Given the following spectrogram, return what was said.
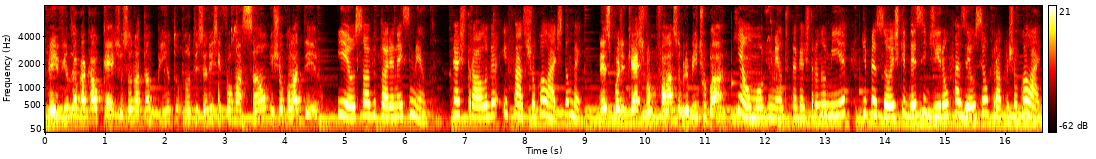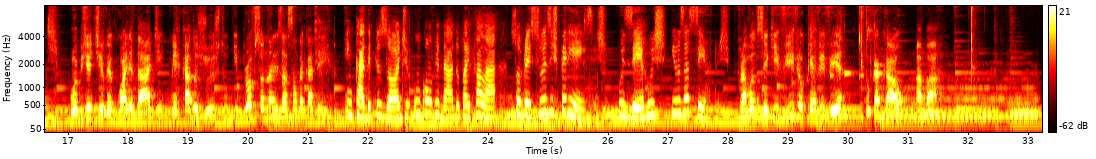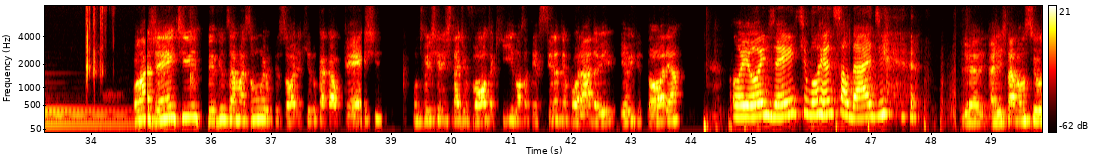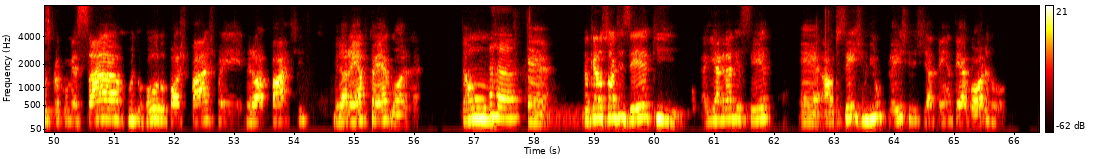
Bem-vindos ao Cacau Cast. Eu sou Natan Pinto, nutricionista em formação e chocolateiro. E eu sou a Vitória Nascimento, gastróloga e faço chocolate também. Nesse podcast vamos falar sobre Bintubar, que é um movimento da gastronomia de pessoas que decidiram fazer o seu próprio chocolate. O objetivo é qualidade, mercado justo e profissionalização da cadeia. Em cada episódio, um convidado vai falar sobre as suas experiências, os erros e os acertos. Para você que vive ou quer viver, do cacau à barra. Olá, gente. Bem-vindos a mais um episódio aqui do Cacau Cast. Muito feliz que a gente está de volta aqui, nossa terceira temporada, eu, eu e Vitória. Oi, oi, gente. Morrendo de saudade. E a gente estava ansioso para começar, muito rolo, pós-Páscoa, e melhor parte, melhor época é agora, né? Então, uhum. é, eu quero só dizer que e agradecer é, aos 6 mil plays que a gente já tem até agora no,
